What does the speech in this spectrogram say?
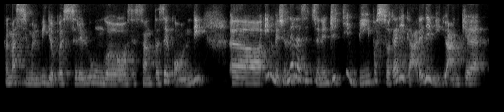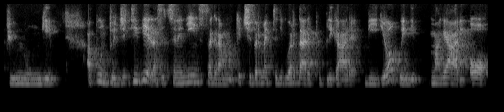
al massimo il video può essere lungo 60 secondi. Uh, invece nella sezione GTV posso caricare dei video anche più lunghi. Appunto GTV è la sezione di Instagram che ci permette di guardare e pubblicare video, quindi magari ho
